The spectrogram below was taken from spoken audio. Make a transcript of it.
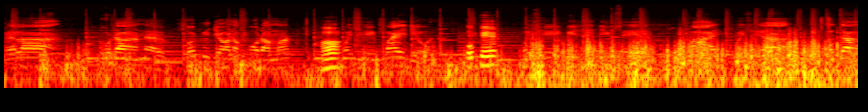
પહેલા ડોડા અને સોંપી દેવાના ફોરામાં હા. પછી પાઈ દેવાના. ઓકે. પછી બીજે દિવસે પાય પછી આ બધા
